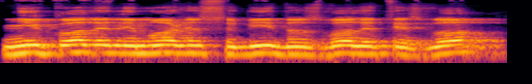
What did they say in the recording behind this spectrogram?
ніколи не може собі дозволити зло,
